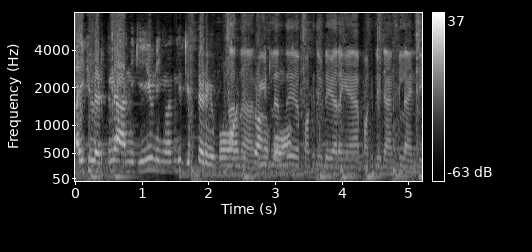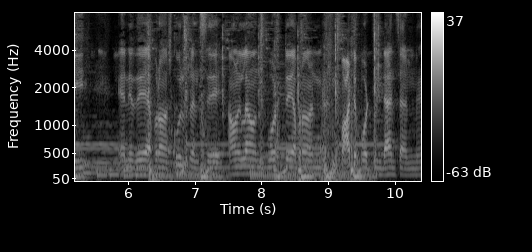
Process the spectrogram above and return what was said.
சைக்கிள் எடுத்துன்னு அன்னைக்கு ஈவினிங் வந்து கிஃப்ட் எடுக்க போவோம் வீட்ல. இருந்து பக்கத்து வீட்டுக்காரங்க பக்கத்து வீட்டு அங்கிள் ஆண்டி என்னது அப்புறம் ஸ்கூல் ஃப்ரெண்ட்ஸ் அவங்களுக்குலாம் வந்து போட்டு அப்புறம் பாட்டு போட்டு டான்ஸ் ஆடுன்னு.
